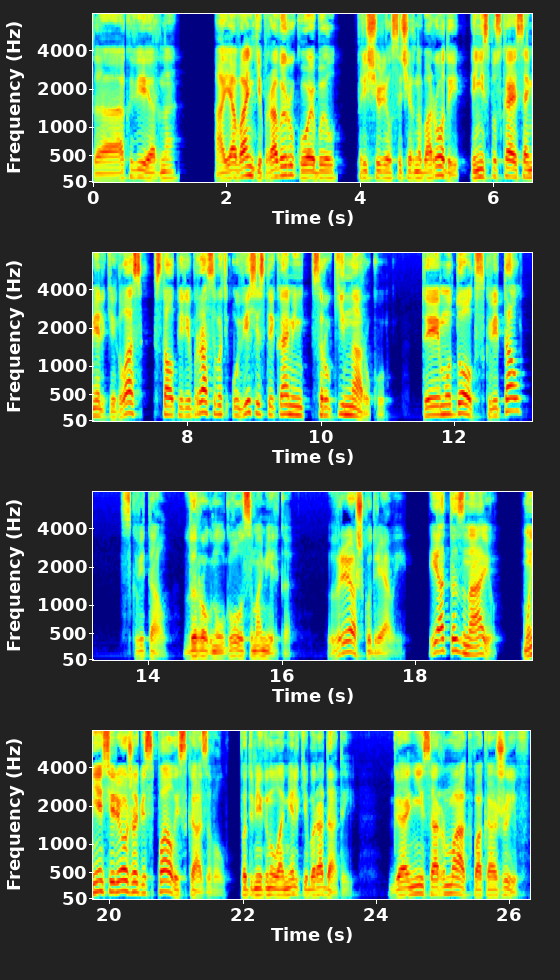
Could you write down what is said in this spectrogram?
«Так, верно. А я Ваньке правой рукой был», прищурился Чернобородый и, не спуская с Амельки глаз, стал перебрасывать увесистый камень с руки на руку. «Ты ему долг сквитал?» «Сквитал дрогнул голосом Амелька. Врешь, кудрявый. Я-то знаю. Мне Сережа Беспалый сказывал, подмигнул Амельке бородатый. Гони сармак, пока жив.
